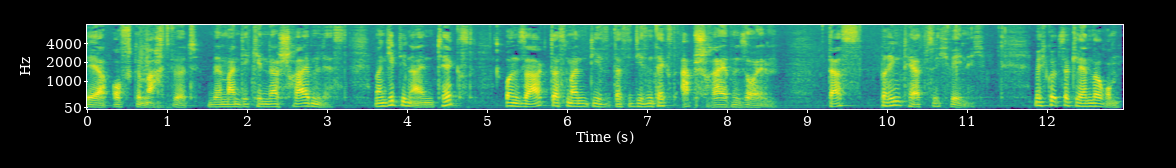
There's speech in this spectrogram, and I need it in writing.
der oft gemacht wird, wenn man die Kinder schreiben lässt. Man gibt ihnen einen Text und sagt, dass, man die, dass sie diesen Text abschreiben sollen. Das bringt herzlich wenig. Ich möchte kurz erklären, warum.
